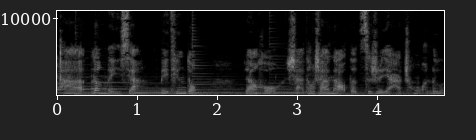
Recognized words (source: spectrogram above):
他愣了一下，没听懂，然后傻头傻脑地呲着牙冲我乐。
